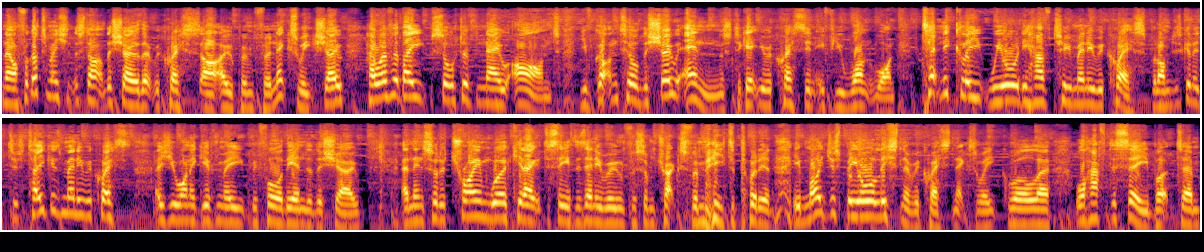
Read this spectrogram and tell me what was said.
Now, I forgot to mention at the start of the show that requests are open for next week's show. However, they sort of now aren't. You've got until the show ends to get your requests in if you want one. Technically, we already have too many requests, but I'm just going to just take as many requests as you want to give me before the end of the show, and then sort of try and work it out to see if there's any room for some tracks for me to put in. It might just be all listener requests next week. We'll uh, we'll have to see, but um,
